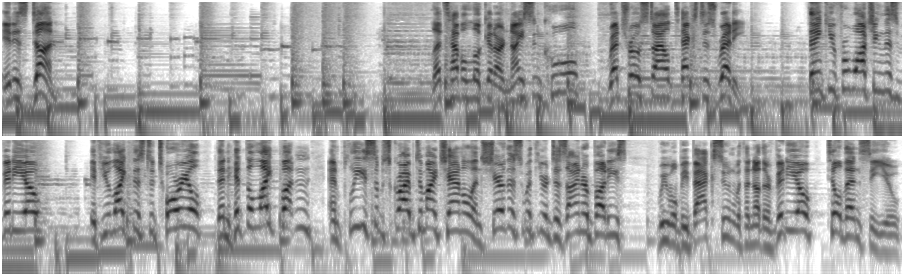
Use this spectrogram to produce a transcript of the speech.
It is done. Let's have a look at our nice and cool retro style text is ready. Thank you for watching this video If you like this tutorial, then hit the like button and please subscribe to my channel and share this with your designer buddies. We will be back soon with another video. Till then, see you.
